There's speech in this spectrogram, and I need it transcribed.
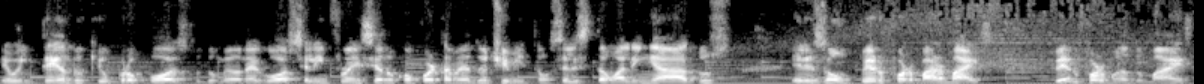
Eu entendo que o propósito do meu negócio ele influencia no comportamento do time. Então, se eles estão alinhados, eles vão performar mais. Performando mais,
